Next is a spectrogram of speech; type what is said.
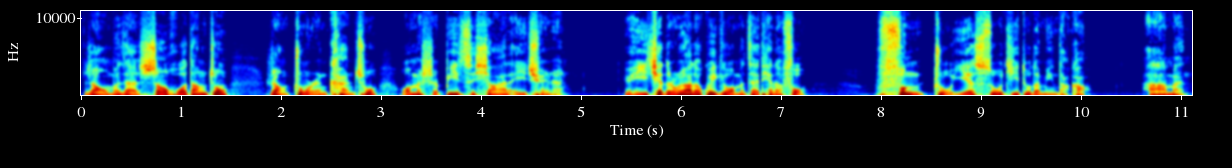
让我们在生活当中让众人看出我们是彼此相爱的一群人。愿一切的荣耀都归给我们在天的父，奉主耶稣基督的名祷告，阿门。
